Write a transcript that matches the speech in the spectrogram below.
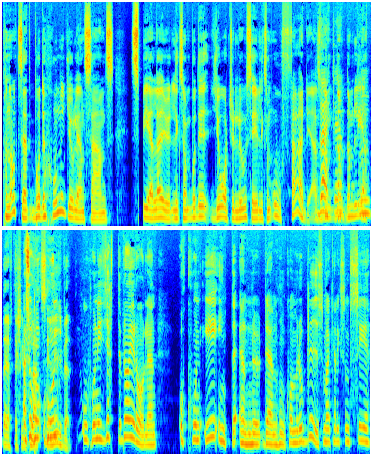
På något sätt, både hon och Julian Sands spelar ju liksom, både George och Lucy är ju liksom ofärdiga. Alltså de, de, de letar Mm. efter sin Alltså, hon- plats hon- i livet. Hon är jättebra i rollen. Och hon är inte ännu den hon kommer att bli. Så man kan liksom se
